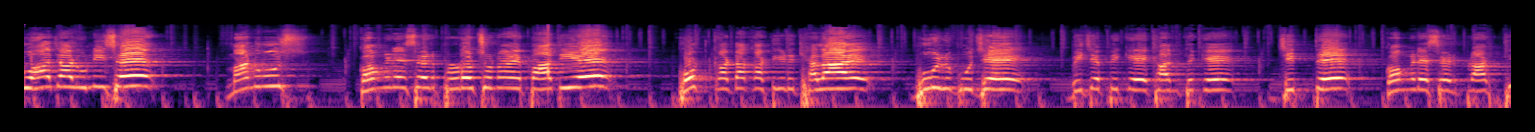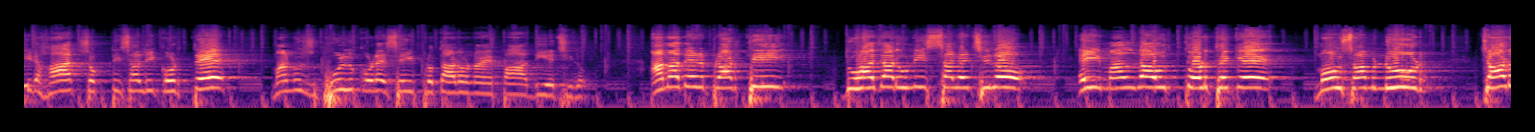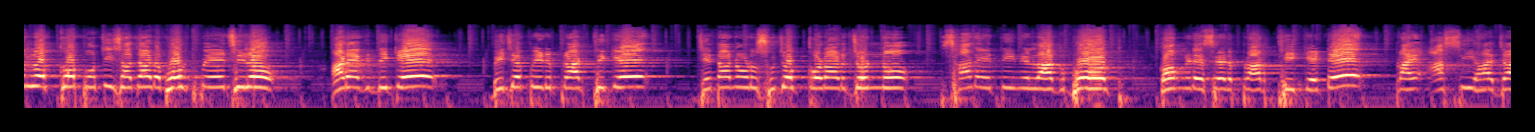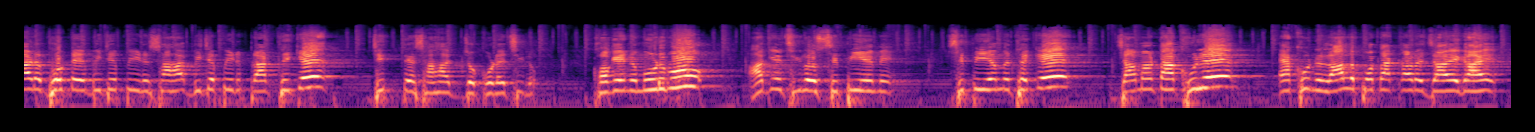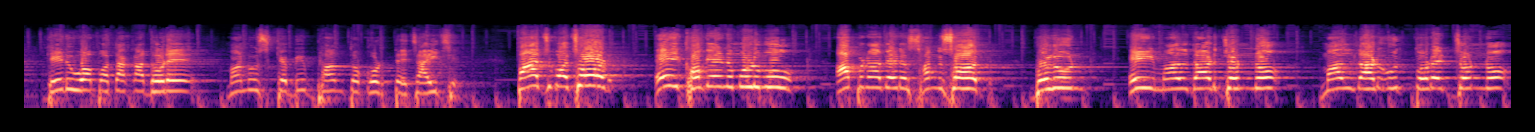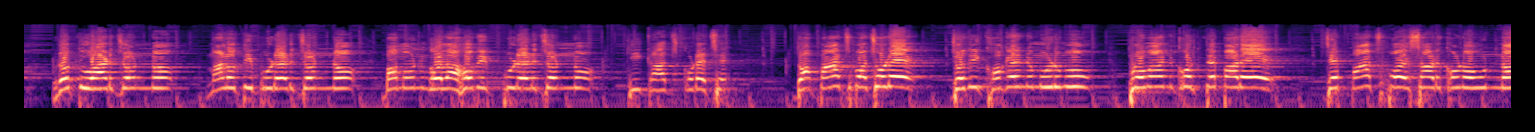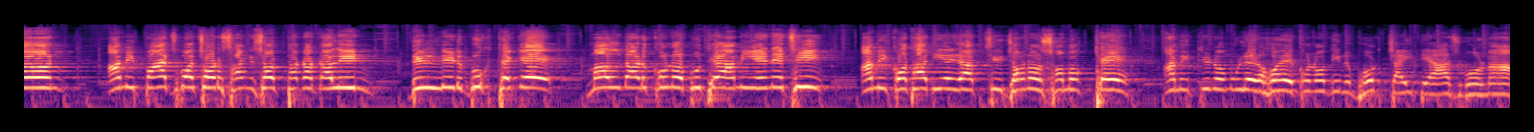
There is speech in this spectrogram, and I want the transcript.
দু হাজার উনিশে মানুষ কংগ্রেসের প্ররোচনায় পা দিয়ে ভোট কাটাকাটির খেলায় ভুল বুঝে বিজেপিকে এখান থেকে জিততে, কংগ্রেসের প্রার্থীর হাত শক্তিশালী করতে মানুষ ভুল করে সেই প্রতারণায় পা দিয়েছিল। আমাদের প্রার্থী দু হাজার উনিশ সালে ছিল এই মালদা উত্তর থেকে মৌসাম নূর। চার লক্ষ পঁচিশ হাজার ভোট পেয়েছিল। আর একদিকে বিজেপির প্রার্থীকে জেতানোর সুযোগ করার জন্য সাড়ে তিন লাখ ভোট কংগ্রেসের প্রার্থী কেটে প্রায় আশি হাজার ভোটে বিজেপির বিজেপির প্রার্থীকে জিততে সাহায্য করেছিল। খগেন মুর্মু আগে ছিল সিপিএমে। সিপিএম থেকে জামাটা খুলে এখন লাল পতাকার জায়গায় গেরুয়া পতাকা ধরে মানুষকে বিভ্রান্ত করতে চাইছে। পাঁচ বছর এই খগেন মুর্মু আপনাদের সাংসদ, বলুন, এই মালদার জন্য, মালদার উত্তরের জন্য, রতুয়ার জন্য, মালতীপুরের জন্য, বামনগোলা হবিবপুরের জন্য কি কাজ করেছে? পাঁচ বছরে যদি খগেন মুর্মু প্রমাণ করতে পারে যে পাঁচ পয়সার কোনো উন্নয়ন, আমি পাঁচ বছর সাংসদ থাকাকালীন দিল্লির বুক থেকে মালদার কোনো বুথে আমি এনেছি। আমি কথা দিয়ে যাচ্ছি জনসমক্ষে। আমি তৃণমূলের হয়ে কোনো দিন ভোট চাইতে আসব না।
